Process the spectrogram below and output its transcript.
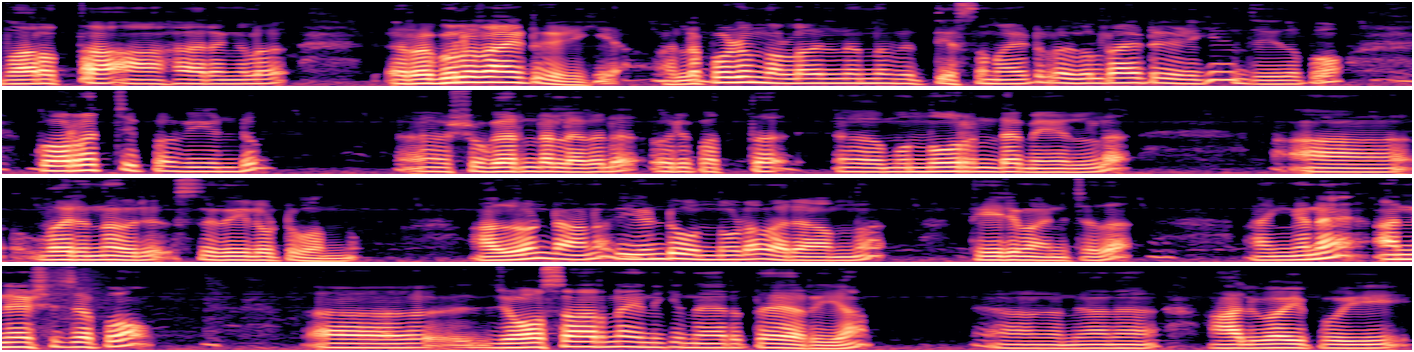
വറുത്ത ആഹാരങ്ങൾ റെഗുലറായിട്ട് കഴിക്കുക. വല്ലപ്പോഴും എന്നുള്ളതിൽ നിന്ന് വ്യത്യസ്തമായിട്ട് റെഗുലറായിട്ട് കഴിക്കുകയും ചെയ്തപ്പോൾ കുറച്ചിപ്പോൾ വീണ്ടും ഷുഗറിന്റെ ലെവൽ ഒരു പത്ത് മുന്നൂറിന്റെ മേളിൽ വരുന്ന ഒരു സ്ഥിതിയിലോട്ട് വന്നു. അതുകൊണ്ടാണ് വീണ്ടും ഒന്നുകൂടെ വരാമെന്ന് തീരുമാനിച്ചത്. അങ്ങനെ അന്വേഷിച്ചപ്പോൾ ജോസാറിനെ എനിക്ക് നേരത്തെ അറിയാം. ഞാൻ ആലുവായി പോയി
